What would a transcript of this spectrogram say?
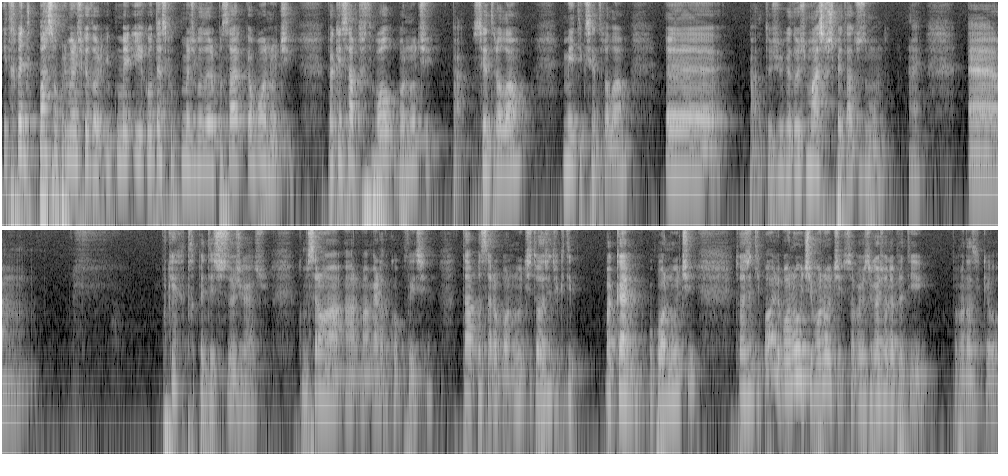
E de repente passa o primeiro jogador. E, e acontece que o primeiro jogador a passar é o Bonucci. Para quem sabe de futebol, Bonucci, pá, centralão, mítico centralão, uh, pá, dos jogadores mais respeitados do mundo. Não é? Um, Porquê é que de repente estes dois gajos começaram a, a armar merda com a polícia? Está a passar o Bonucci toda a gente fica tipo, bacana, o Bonucci. Toda a gente tipo, olha, Bonucci, Bonucci. Só para ver se o gajo olha para ti, para mandar aquele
